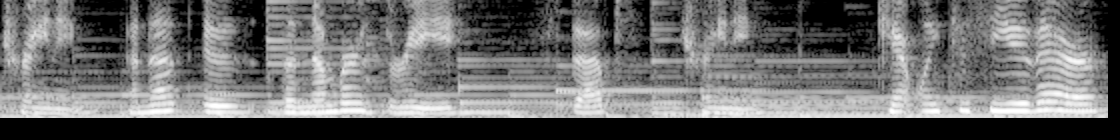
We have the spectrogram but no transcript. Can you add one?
training. And that is the number three steps training. Can't wait to see you there.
